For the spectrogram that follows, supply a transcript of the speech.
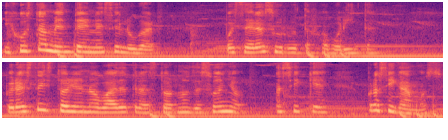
y justamente en ese lugar, pues era su ruta favorita. Pero esta historia no va de trastornos de sueño, así que prosigamos.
